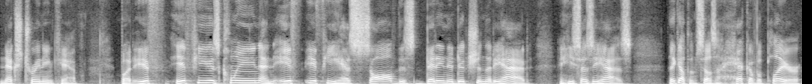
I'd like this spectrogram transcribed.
next training camp. But if if he is clean and if if he has solved this betting addiction that he had, and he says he has, they got themselves a heck of a player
